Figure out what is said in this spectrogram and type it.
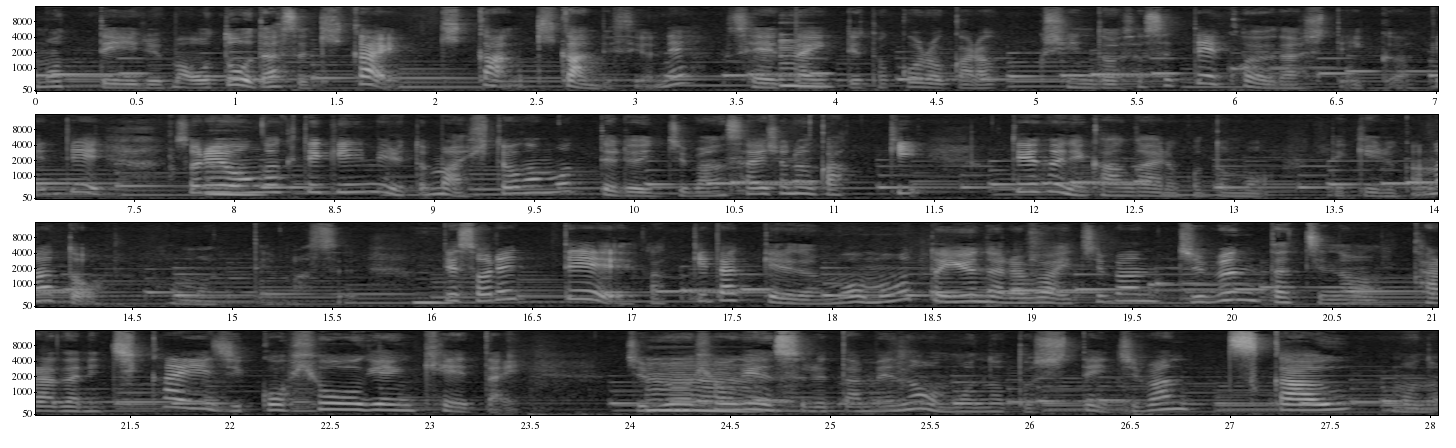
持っている、まあ、音を出す機械器官器官ですよね声帯っていうところから振動させて声を出していくわけでそれを音楽的に見ると、まあ、人が持ってる一番最初の楽器っていうふうに考えることもできるかなと思ってます。うんでそれって楽器だけれどももっと言うならば一番自分たちの体に近い自己表現形態自分を表現するためのものとして一番使うもの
